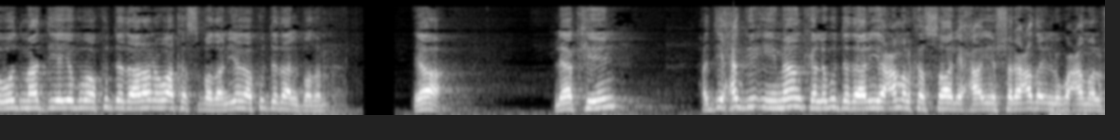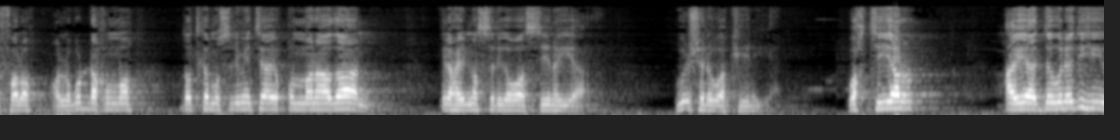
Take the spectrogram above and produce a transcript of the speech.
awood maadiya iyaguba ku dadaalaan waa kasbadaan iyagaa ku dadaal badan ya laakiin haddii xaggii iimaanka lagu dadaaliyo camalka saalixa iyo shareecada in lagu camal falo oo lagu dhaqmo dadka muslimiinta ay qumanaadaan ilaahay nasriga waa siinaya guushana waa keenaya. Wakhti yar ayaa dowladihii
